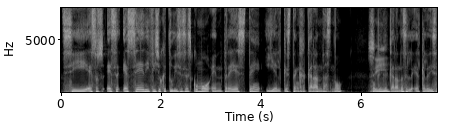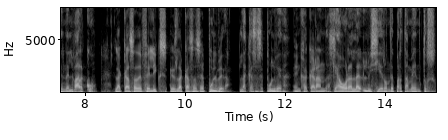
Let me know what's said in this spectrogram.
Sí, esos, ese, ese edificio que tú dices es como entre este y el que está en Jacarandas, ¿no? Porque Sí, Jacarandas es el, el que le dicen el barco, la casa de Félix es la casa Sepúlveda, la casa Sepúlveda, en Jacarandas. que ahora la- lo hicieron departamentos.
